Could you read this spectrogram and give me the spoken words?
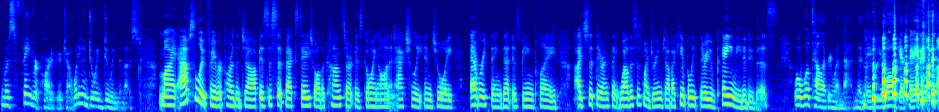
most favorite part of your job? What do you enjoy doing the most? My absolute favorite part of the job is to sit backstage while the concert is going on and actually enjoy everything that is being played. I sit there and think, wow, this is my dream job. I can't believe they're even paying me to do this. Well, we'll tell everyone that, and then maybe you won't get paid.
